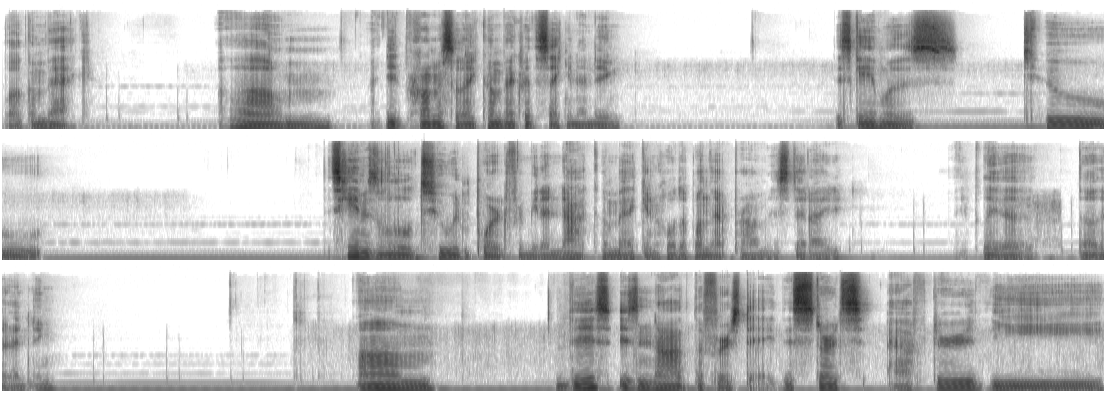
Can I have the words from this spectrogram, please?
welcome back. Um, I did promise that I'd come back for the second ending. This game was too this game is a little too important for me to not come back and hold up on that promise that I play the, the other ending. Um this is not the first day. This starts after the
